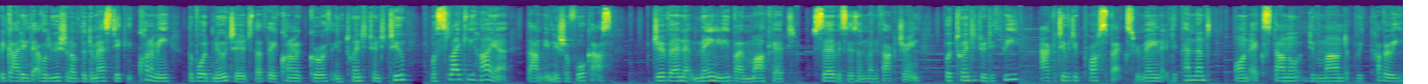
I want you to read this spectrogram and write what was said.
Regarding the evolution of the domestic economy, the board noted that the economic growth in 2022 was slightly higher than initial forecasts, driven mainly by market, services, and manufacturing. For 2023, activity prospects remain dependent on external demand recovery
